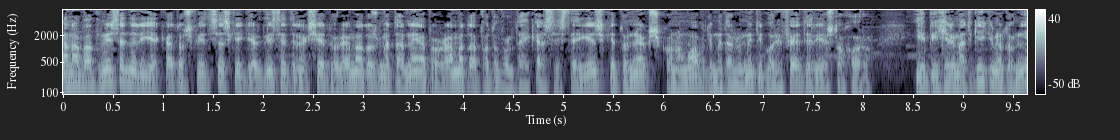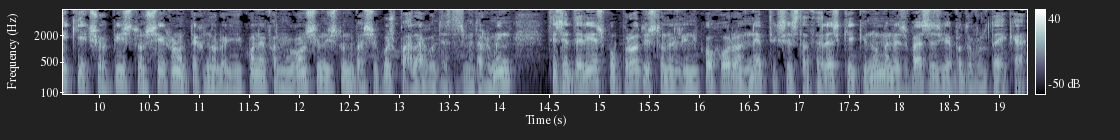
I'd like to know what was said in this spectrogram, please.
Αναβαθμίστε ενεργειακά το σπίτι σας και κερδίστε την αξία του ρεύματος με τα νέα προγράμματα φωτοβολταϊκά στις στέγες και το νέο εξοικονομώ από τη Μεταλουμή, την κορυφαία εταιρεία στο χώρο. Η επιχειρηματική κοινοτομία και η αξιοποίηση των σύγχρονων τεχνολογικών εφαρμογών συνιστούν βασικούς παράγοντες της Μεταλουμή, της εταιρείας που πρώτη στον ελληνικό χώρο ανέπτυξε σταθερές και κινούμενες βάσεις για φωτοβολταϊκά.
